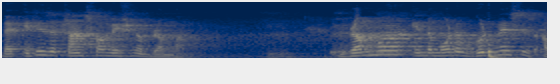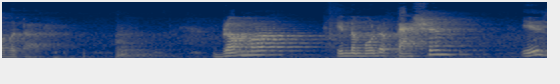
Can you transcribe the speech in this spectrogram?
that it is a transformation of Brahman. Brahma in the mode of goodness is avatar. Brahma in the mode of passion is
